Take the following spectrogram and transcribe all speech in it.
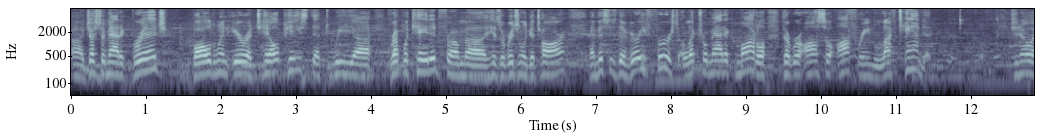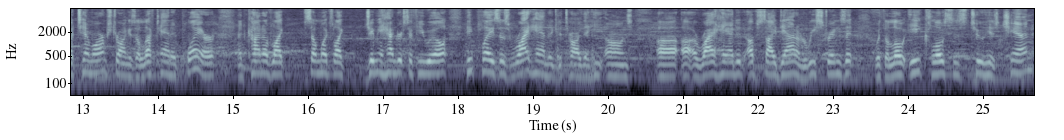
Uh, Just-O-Matic bridge, Baldwin era tailpiece that we uh, replicated from uh, his original guitar. And this is the very first Electromatic model that we're also offering left-handed. You know, Tim Armstrong is a left-handed player and kind of like, somewhat like Jimi Hendrix, if you will. He plays his right-handed guitar that he owns, uh, uh, right-handed, upside down, and restrings it with the low E closest to his chin.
